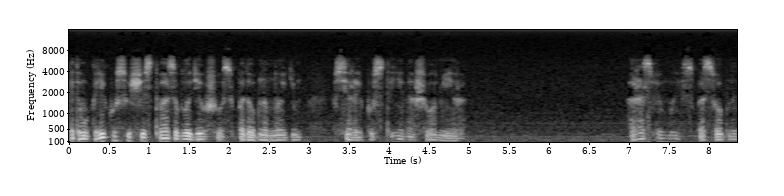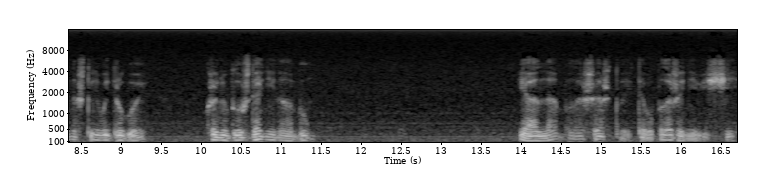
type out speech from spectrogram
к этому крику существа, заблудившегося, подобно многим, в серой пустыне нашего мира. А разве мы способны на что-нибудь другое, кроме блужданий на обум? И она была жертвой того положения вещей,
